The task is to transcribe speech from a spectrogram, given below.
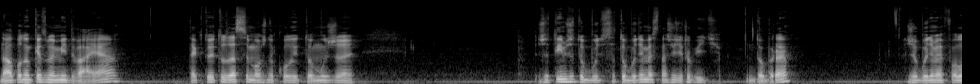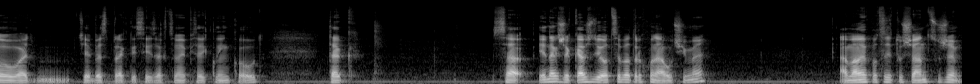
No a potom, keď sme my dvaja, tak tu je to zase možno kvôli tomu, že že tým, že to bude, sa to budeme snažiť robiť dobre, že budeme followovať tie best practices a chceme písať clean code, tak sa jednak, každý od seba trochu naučíme a máme v podstate tú šancu, že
